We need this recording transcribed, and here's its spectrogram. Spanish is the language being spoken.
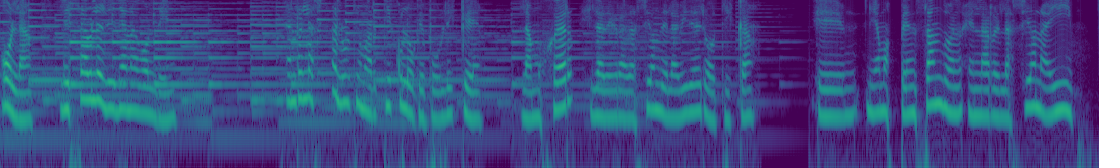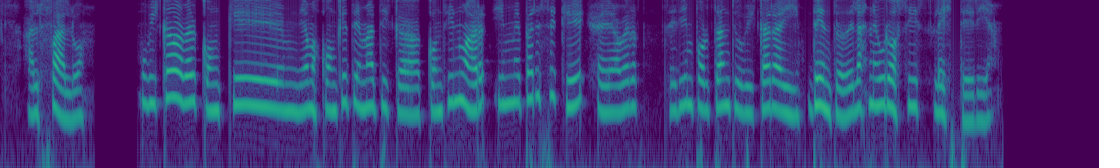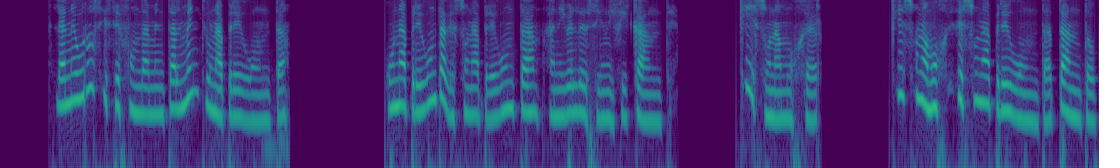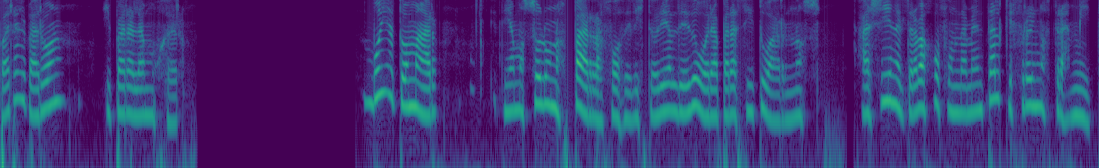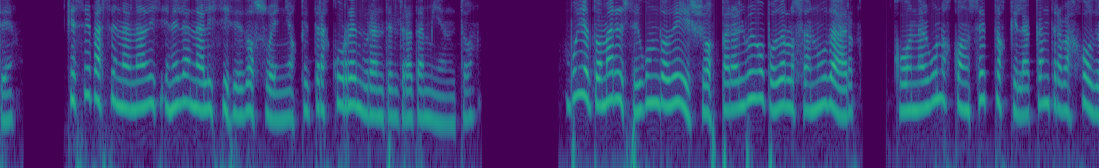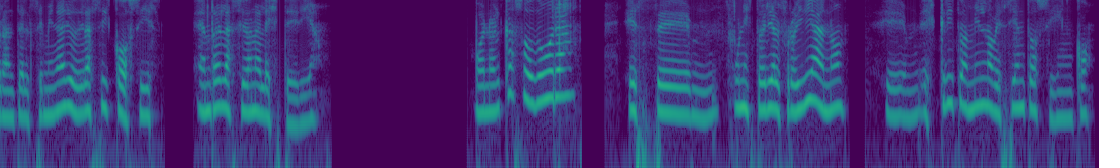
Hola, les habla Liliana Goldín. En relación al último artículo que publiqué, La mujer y la degradación de la vida erótica, eh, digamos, pensando en, la relación ahí al falo, ubicaba a ver con qué, digamos, con qué temática continuar y me parece que, eh, a ver, sería importante ubicar ahí, dentro de las neurosis, la histeria. La neurosis es fundamentalmente una pregunta. Una pregunta que es una pregunta a nivel del significante. ¿Qué es una mujer? ¿Qué es una mujer? Es una pregunta tanto para el varón y para la mujer. Voy a tomar, digamos, solo unos párrafos del historial de Dora para situarnos allí en el trabajo fundamental que Freud nos transmite que se basa en, el análisis de dos sueños que transcurren durante el tratamiento. Voy a tomar el segundo de ellos para luego poderlos anudar con algunos conceptos que Lacan trabajó durante el seminario de la psicosis en relación a la histeria. Bueno, el caso Dora es em, un historial freudiano em, escrito en 1905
